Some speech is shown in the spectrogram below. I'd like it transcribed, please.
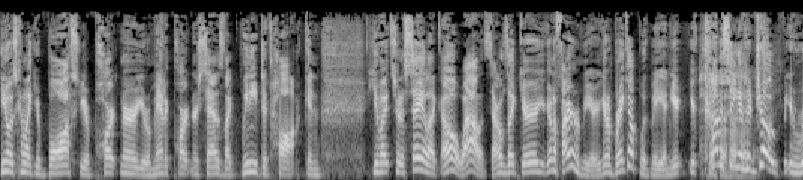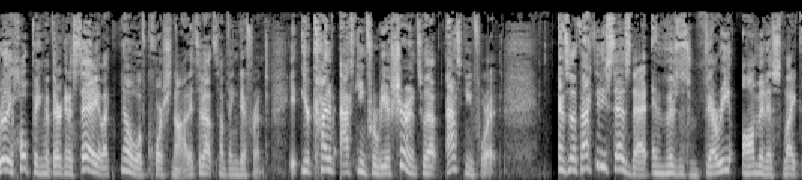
you know, it's kind of like your boss, your partner, your romantic partner says, like, we need to talk. And you might sort of say, like, oh, wow, it sounds like you're, you're going to fire me or you're going to break up with me. And you're, you're kind of saying it as a joke, but you're really hoping that they're going to say, like, no, of course not. It's about something different. It, you're kind of asking for reassurance without asking for it. And so the fact that he says that, and there's this very ominous, like,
